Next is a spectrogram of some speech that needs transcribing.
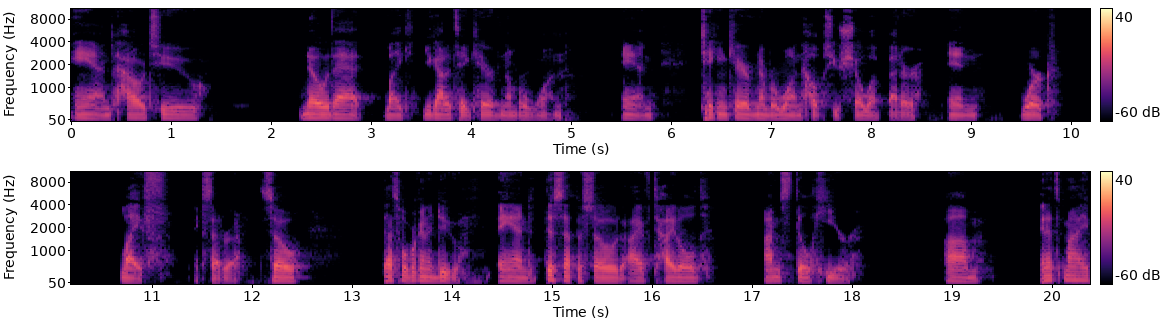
and how to know that like you got to take care of number 1 and taking care of number 1 helps you show up better in work life etc so that's what we're going to do. And this episode I've titled I'm still here. Um and it's my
